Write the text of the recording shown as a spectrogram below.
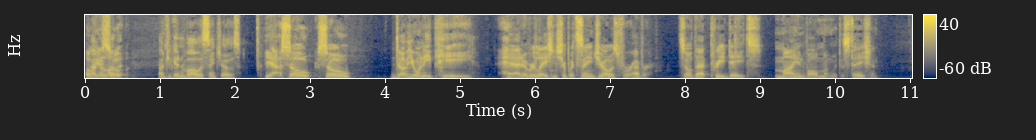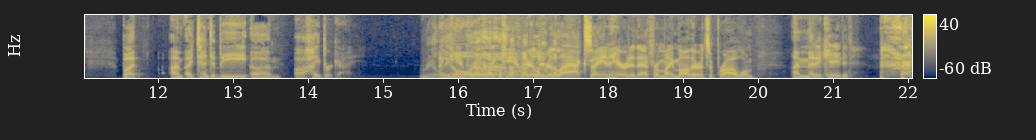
Okay, I love so it. How'd you get involved with St. Joe's? Yeah, so so WNEP had a relationship with St. Joe's forever. So that predates my involvement with the station. But I'm, I tend to be um, a hyper guy. Really? I can't really relax. I inherited that from my mother. It's a problem. I'm medicated.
